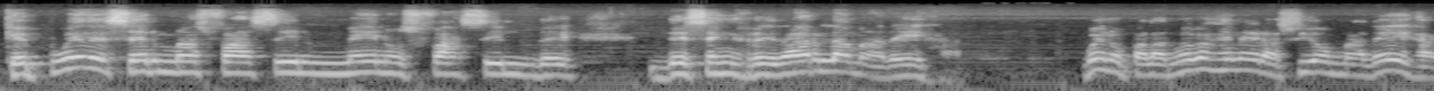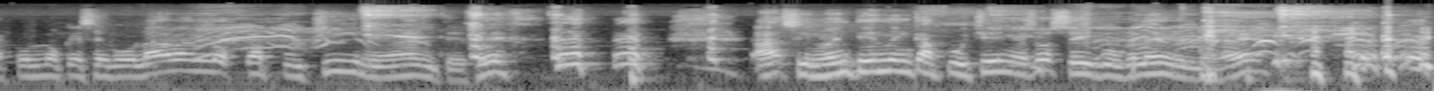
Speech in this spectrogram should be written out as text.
que puede ser más fácil, menos fácil de desenredar la madeja. Bueno, para la nueva generación, madeja, con lo que se volaban los capuchines antes. ¿eh? ah, si no entienden capuchín, eso sí, google ¿eh?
